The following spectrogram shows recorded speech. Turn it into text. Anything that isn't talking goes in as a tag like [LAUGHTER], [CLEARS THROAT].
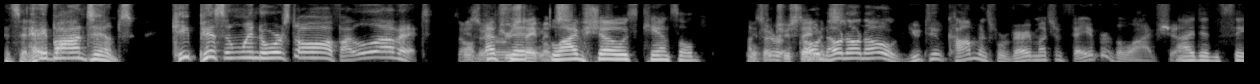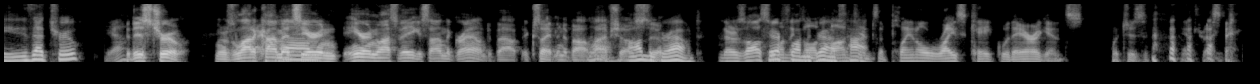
and said, Hey, Bontemps, keep pissing Windhorst off. I love it. So These are true it. statements. Live shows canceled. These sure. are true statements. Oh, no, no, no. YouTube comments were very much in favor of the live show. I didn't see. Is that true? Yeah. It is true. There's a lot of comments um, here in here in Las Vegas on the ground about excitement about live shows. On the ground. There's also Careful one that called Bontemps a plain old rice cake with arrogance, which is interesting. [LAUGHS]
